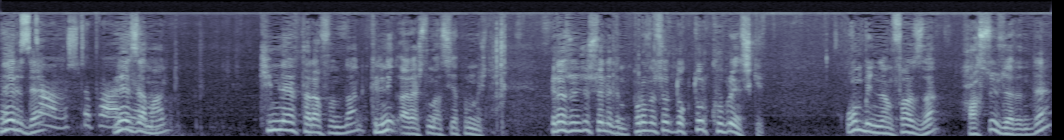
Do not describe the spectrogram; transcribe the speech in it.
nerede, kalmış. ne zaman, kimler tarafından klinik araştırması yapılmıştır? Biraz önce söyledim. Profesör Doktor Kubrinski 10 binden fazla hasta üzerinde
